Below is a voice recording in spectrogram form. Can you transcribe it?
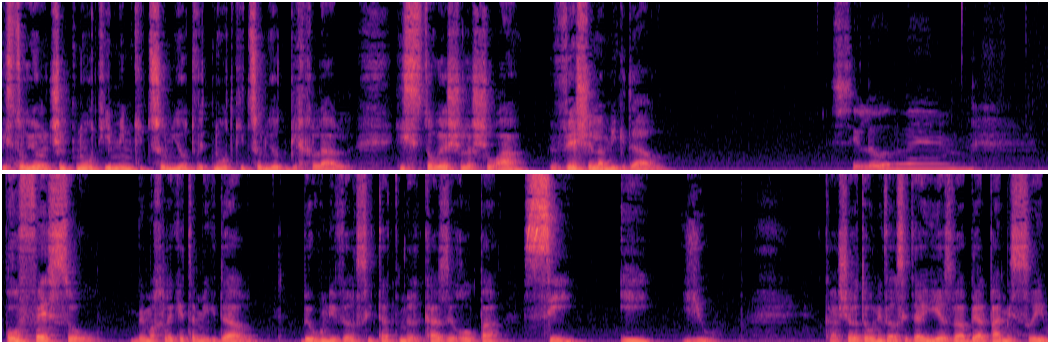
היסטוריונית של תנועות ימין קיצוניות ותנועות קיצוניות בכלל. היסטוריה של השואה ושל המגדר. שילוב... אה, פרופסור במחלקת המגדר באוניברסיטת מרכז אירופה, CEU. כאשר את האוניברסיטה היא עזבה ב-2020,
